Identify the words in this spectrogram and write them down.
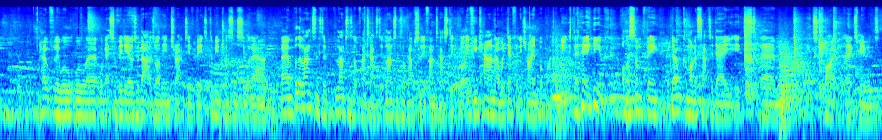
hopefully we'll we'll uh, we'll get some videos of that as well, the interactive bits. It'll be interesting to see what they are. Um, but the lanterns, the lanterns look fantastic. Lanterns look absolutely fantastic. But if you can, I would definitely try and book like a weekday or something. Don't come on a Saturday. It's um, it's quite an experience.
